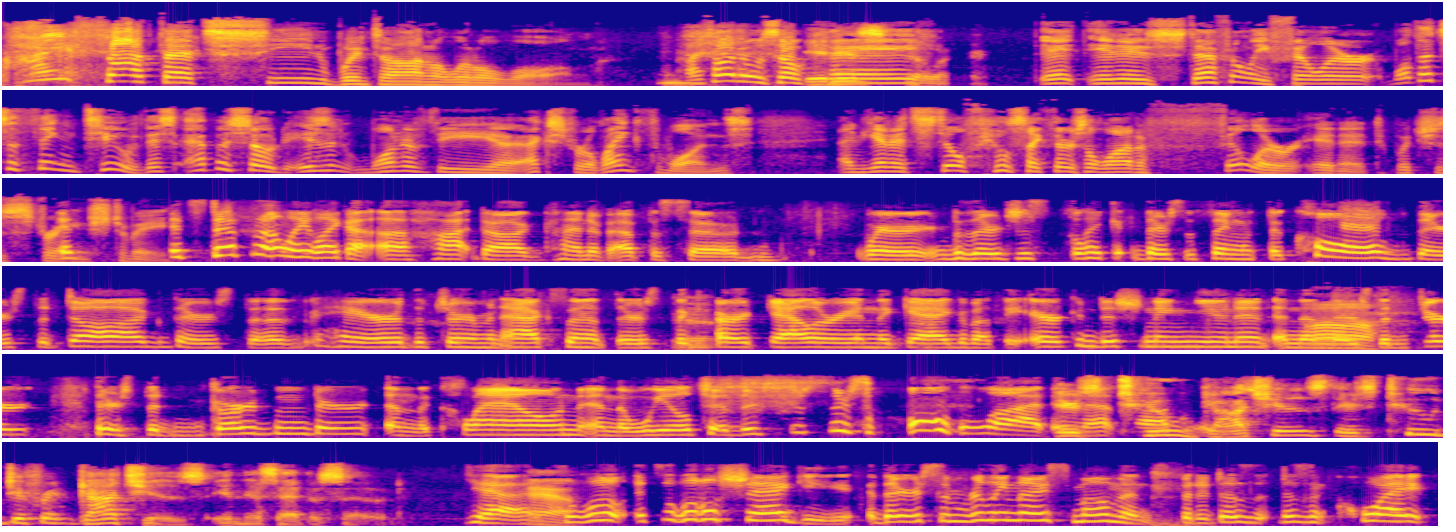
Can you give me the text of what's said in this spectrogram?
I thought that scene went on a little long. I thought it was okay. It is filler. It it is definitely filler. Well, that's a thing too. This episode isn't one of the uh, extra length ones, and yet it still feels like there's a lot of filler in it, which is strange to me. It's definitely like a, a hot dog kind of episode where they're just like there's the thing with the cold, there's the dog, there's the hair, the German accent, there's the Yeah. art gallery and the gag about the air conditioning unit, and then Ah. there's the dirt, there's the garden dirt and the clown and the wheelchair. There's just there's a whole lot There's in that two package. gotchas. There's two different gotchas in this episode. Yeah, Yeah. it's a little it's a little shaggy. There are some really nice moments, but it doesn't doesn't quite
